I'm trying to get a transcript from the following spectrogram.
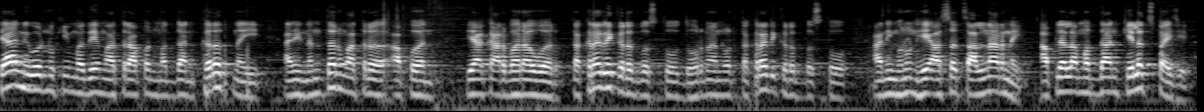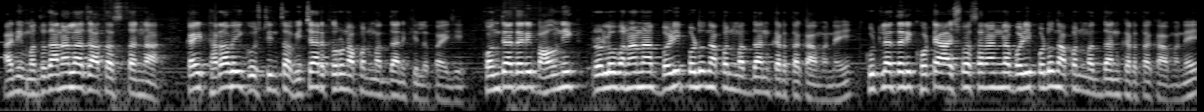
त्या निवडणुकीमध्ये मात्र आपण मतदान करत नाही. आणि नंतर मात्र आपण या कारभारावर तक्रारी करत बसतो धोरणांवर तक्रारी करत बसतो आणि म्हणून हे असं चालणार नाही. आपल्याला मतदान केलंच पाहिजे आणि मतदानाला जात असताना काही ठराविक गोष्टींचा विचार करून आपण मतदान केलं पाहिजे. कोणत्या तरी भावनिक प्रलोभनांना बळी पडून आपण मतदान करता कामा नये. कुठल्या तरी खोट्या आश्वासनांना बळी पडून आपण मतदान करता कामा नये.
